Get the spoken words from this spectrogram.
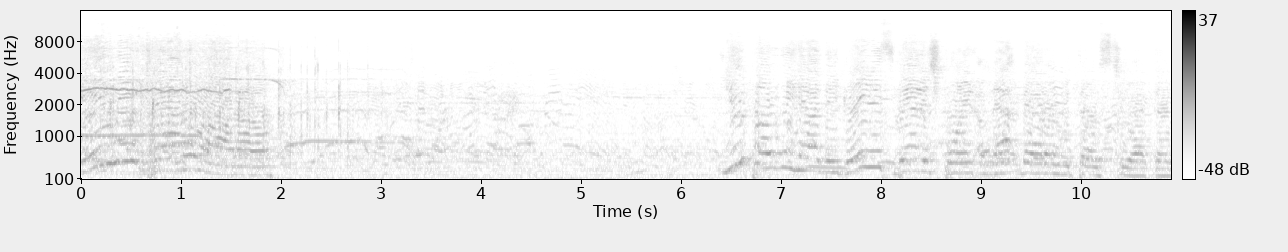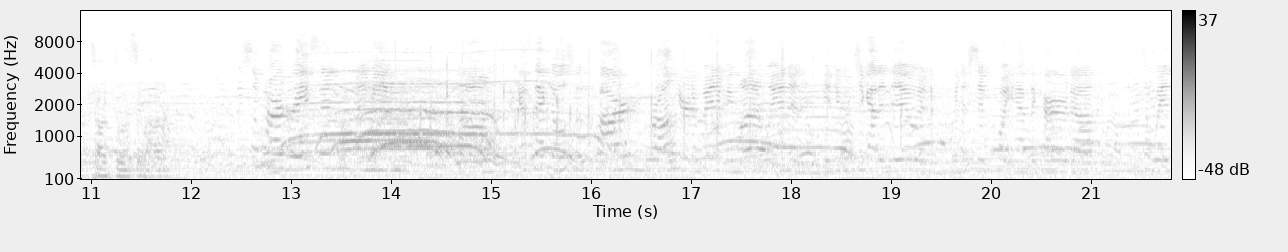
Amy Catalano. You probably had the greatest vantage point of that battle with those two out there. Talk to us about. Just some hard racing. I mean, um, I guess that goes with the car. We're all here to win, and we want to win, and you do what you got to do. And we just didn't quite have the car to, to win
